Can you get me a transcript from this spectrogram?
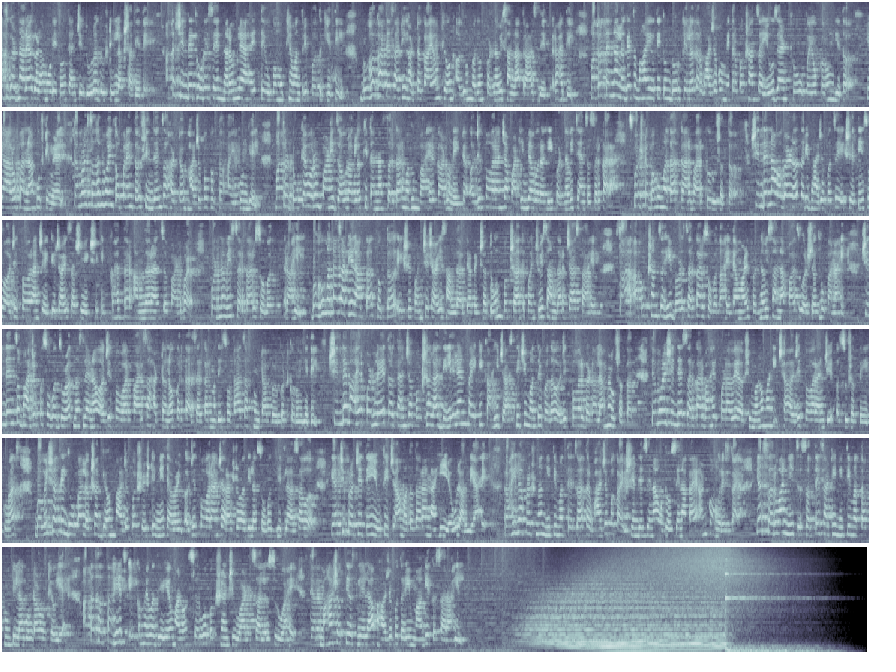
आज घडणाऱ्या घडामोडीतून त्यांची दूरदृष्टी लक्षात येते. आता शिंदे थोडेसे नरमले आहेत ते उपमुख्यमंत्री पद घेतील. गृह खात्यासाठी हट्ट कायम ठेवून अधूनमधून फडणवीसांना त्रास देत राहतील. मात्र त्यांना लगेच महायुतीतून दूर केलं तर भाजप मित्र पक्षांचा यूज अँड थ्रो उपयोग करून घेतं या आरोपांना पुष्टी मिळेल. त्यामुळे सहन होईल तोपर्यंत शिंदेचा हट्ट भाजप फक्त ऐकून घेईल. मात्र डोक्यावरून पाणी जाऊ लागलं की त्यांना सरकारमधून बाहेर काढून एकट्या अजित पवारांच्या पाठिंब्यावरही फडणवीस यांचं सरकार स्पष्ट बहुमतात कारभार करू शकतं. शिंदेना वगळलं तरी भाजपचे एकशे एकशे तीस व अजित पवारांचे एक्केचाळीस असे एकशे एकाहत्तर आमदारांचं पाठबळ फडणवीस सरकार सोबत राहील. बहुमतासाठी लागतात फक्त एकशे पंचेचाळीस आमदार त्यापेक्षा दोन पक्षात पंचवीस आमदार जास्त आहेत. सात अपक्षांचंही बळ सरकार सोबत आहे त्यामुळे फडणवीसांना पाच वर्ष धोका नाही. शिंदेचं भाजप सोबत जुळत नसल्यानं अजित पवार फारसा हट्ट न करता सरकारमध्ये स्वतःचा खुंटा बळकट करून घेतील. शिंदे बाहेर पडले तर त्यांच्या पक्षाला दिलेल्यांपैकी काही जास्तीची मंत्रिपद अजित पवार गटाला मिळू शकतात. त्यामुळे शिंदे सरकार बाहेर पडावे अशी मनोमन इच्छा अजित पवारांची असू शकते. एकूणच भविष्यातील धोका लक्षात घेऊन भाजप श्रेष्ठींनी त्यावेळी अजित पवारांच्या राष्ट्रवादीला सोबत घेतलं असावं याची प्रचिती युतीच्या मतदारांनाही येऊ लागली आहे. राहिला प्रश्न नीतिमत्तेचा तर भाजप काय? शिंदे सेना उद्धव सेना काय आणि काँग्रेस काय? या सर्वांनीच सत्तेसाठी नीतिमत्ता खुंटीला गुंडाळून ठेवली आहे. आता सत्ता हेच एकमेव ध्येय मानून सर्व पक्षांची वाटचाल सुरू आहे. त्यात महाशक्ती असलेला भाजप तरी मागे कसा राहील?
